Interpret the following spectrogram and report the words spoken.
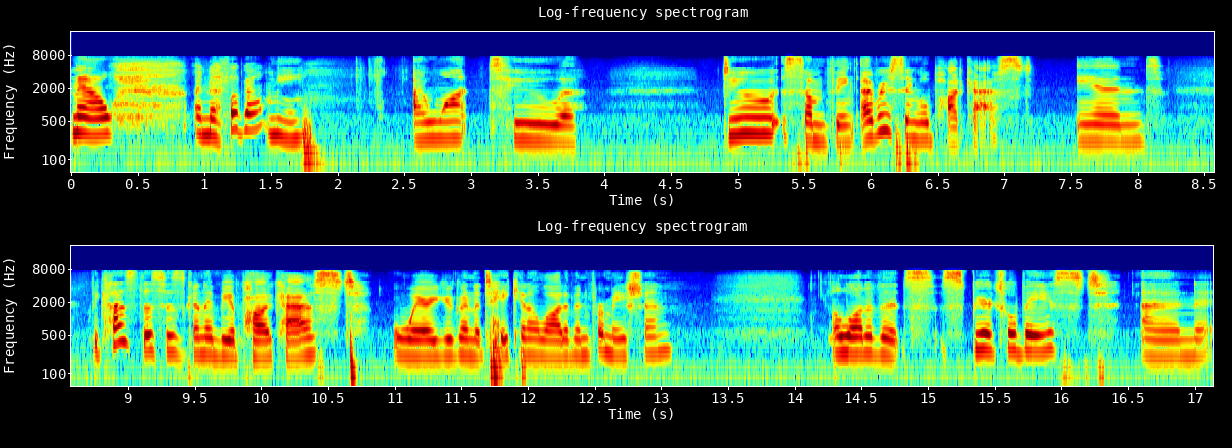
Now, enough about me. I want to do something every single podcast and because this is going to be a podcast where you're going to take in a lot of information, a lot of it's spiritual based, and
